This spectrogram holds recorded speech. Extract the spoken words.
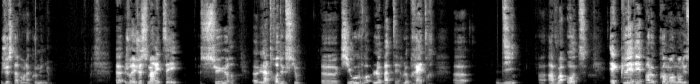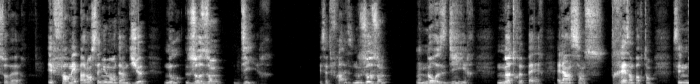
juste avant la communion. Euh, je voudrais juste m'arrêter sur euh, l'introduction euh, qui ouvre le pater. Le prêtre dit à voix haute, éclairé par le commandement du Sauveur et formé par l'enseignement d'un Dieu, nous osons dire. Et cette phrase, nous osons, on ose dire notre Père, elle a un sens très important. C'est une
